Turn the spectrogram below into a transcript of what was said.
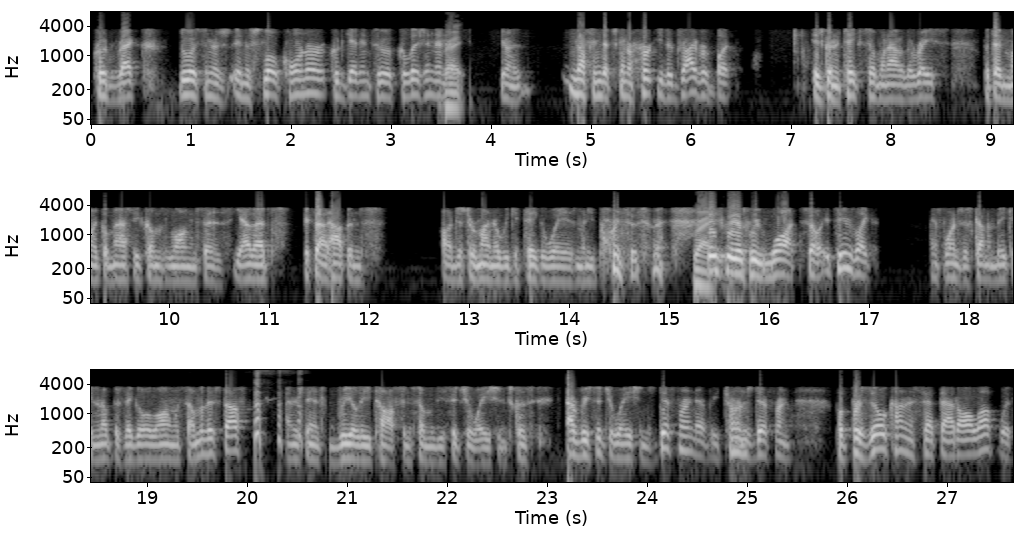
could wreck Lewis in a, in a slow corner, could get into a collision, and right. you know nothing that's going to hurt either driver, but is going to take someone out of the race. But then Michael Masi comes along and says, "Yeah, that's if that happens, uh, just a reminder we could take away as many points as Right. basically as we want." So it seems like F1's just kind of making it up as they go along with some of this stuff. I understand it's really tough in some of these situations because every situation is different, every turn's different. But Brazil kind of set that all up with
